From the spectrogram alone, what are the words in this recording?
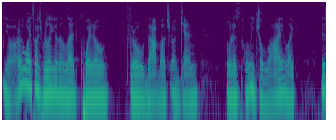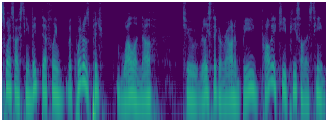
you know are the White Sox really gonna let Cueto throw that much again when it's only July? Like this White Sox team, they definitely Cueto's pitched well enough to really stick around and be probably a key piece on this team.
